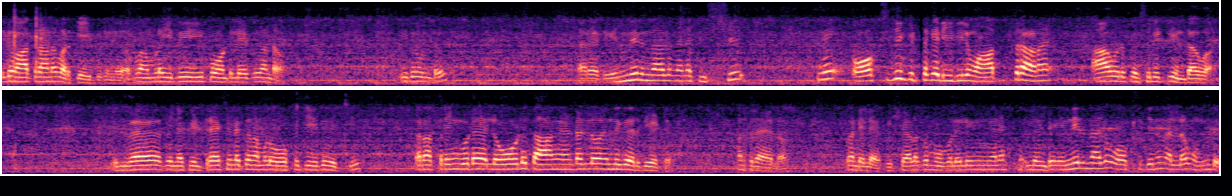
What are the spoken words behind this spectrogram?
ഇത് മാത്രമാണ് വർക്ക് ചെയ്യിപ്പിക്കുന്നത്. അപ്പോൾ നമ്മൾ ഇത് ഈ പോണ്ടിലേക്ക് കണ്ടോ? ഇതുണ്ട്. അറിയാം എന്നിരുന്നാലും തന്നെ ഫിഷിന് ഓക്സിജൻ കിട്ടക്ക രീതിയിൽ മാത്രമാണ് ആ ഒരു ഫെസിലിറ്റി ഉണ്ടാവുക. ഇൻവേ പിന്നെ ഫിൽട്രേഷനൊക്കെ നമ്മൾ ഓഫ് ചെയ്ത് വെച്ച്. കാരണം അത്രയും കൂടെ ലോഡ് താങ്ങേണ്ടല്ലോ എന്ന് കരുതിയിട്ട്. മനസ്സിലായല്ലോ? കണ്ടില്ലേ? ഫിഷുകളൊക്കെ മുകളിൽ ഇങ്ങനെ ഇതുണ്ട്. എന്നിരുന്നാലും ഓക്സിജന് നല്ല ഉണ്ട്.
